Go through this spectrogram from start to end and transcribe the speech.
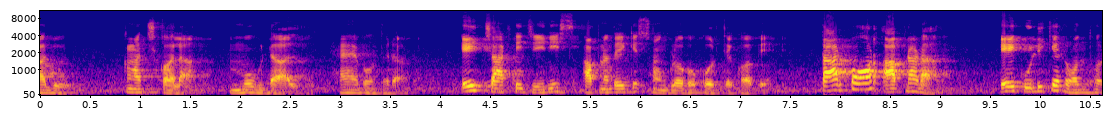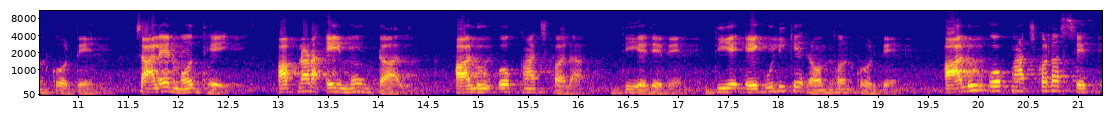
আলু, কাঁচকলা, মুগ ডাল। হ্যাঁ বন্ধুরা, এই চারটি জিনিস আপনাদেরকে সংগ্রহ করতে হবে। তারপর আপনারা এইগুলিকে রন্ধন করবেন। চালের মধ্যেই আপনারা এই মুগ ডাল, আলু ও কাঁচকলা দিয়ে দেবেন দিয়ে এগুলিকে রন্ধন করবেন আলু ও কাঁচকলা সেদ্ধ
